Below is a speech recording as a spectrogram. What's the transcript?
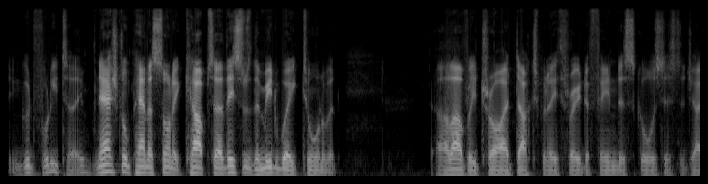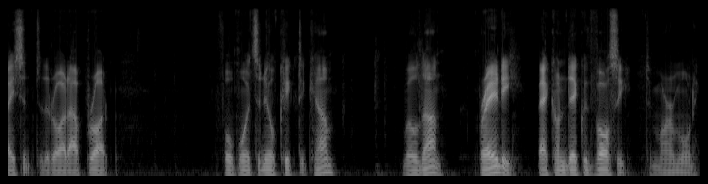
It's a good footy team. National Panasonic Cup. So this was the midweek tournament. A lovely try. Ducks beneath three defenders. Scores just adjacent to the right upright. Four points a nil kick to come. Well done. Brandy back on deck with Vossi tomorrow morning.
